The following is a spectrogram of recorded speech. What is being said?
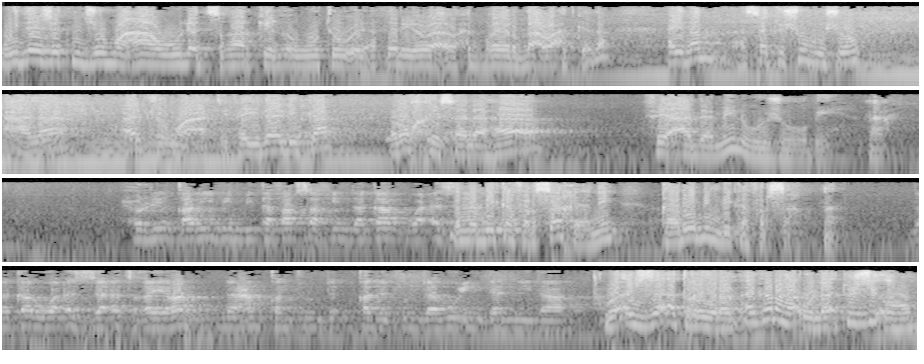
وإذا جات الجمعة وولاد صغار كيغوتوا إلى آخره واحد بغى يرضع واحد كذا أيضا ستشوش على الجمعات فلذلك رخص لها في عدم الوجوب. نعم. حر قريب بك فرسخ ذكر وأزأت. بك فرسخ يعني قريب بك فرسخ. نعم. ذكر وأجزأت غيرا. نعم قد تندب عند النداء. وأجزأت غيرا أجر هؤلاء تجزئهم.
